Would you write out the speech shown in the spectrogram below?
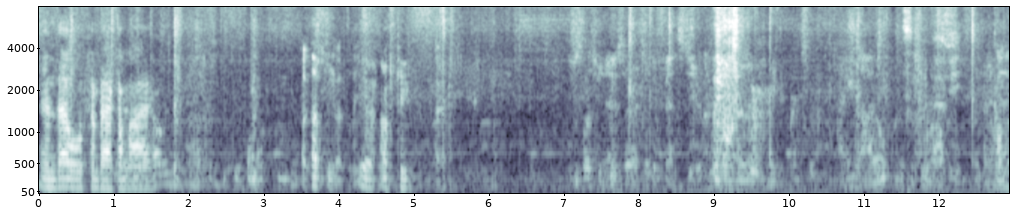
and that will come back on my Upkeep. I believe. yeah upkeep. Just let you know, sir, I took offense to your. Not This is rough. Combo.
